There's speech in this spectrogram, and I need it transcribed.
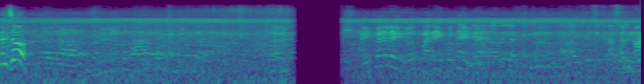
తెలుసు అసలు మా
